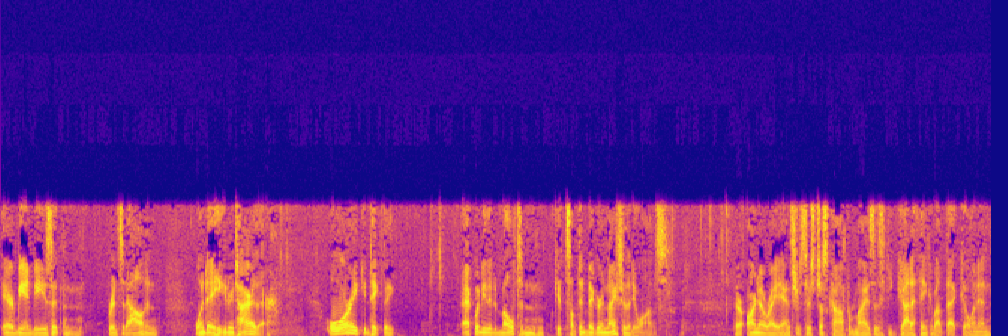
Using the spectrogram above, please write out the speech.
Airbnbs it and rents it out, and one day he can retire there. Or he can take the equity that he built and get something bigger and nicer that he wants. There are no right answers. There's just compromises. You got to think about that going in.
